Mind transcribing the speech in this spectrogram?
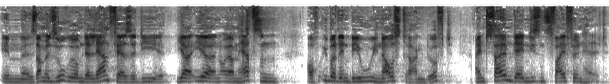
im Sammelsurium der Lernverse, die ja ihr in eurem Herzen auch über den BU hinaustragen dürft. Ein Psalm, der in diesen Zweifeln hält.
